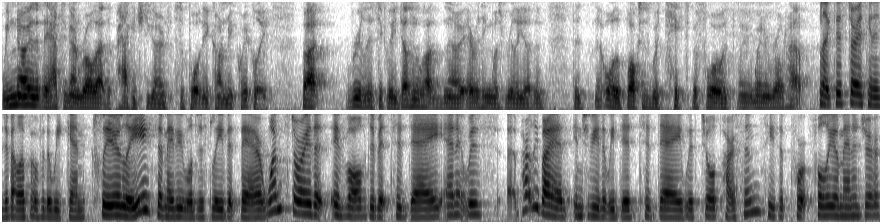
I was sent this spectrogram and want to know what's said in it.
We know that they had to go and roll out the package to go and support the economy quickly, but realistically, it doesn't look like you know, everything was really uh, the, the, all the boxes were ticked before when, when it rolled out. Look, this story is going to develop over the weekend, clearly, so maybe we'll just leave it there. One story that evolved a bit today, and it was uh, partly by an interview that we did today with Joel Parsons. He's a portfolio manager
